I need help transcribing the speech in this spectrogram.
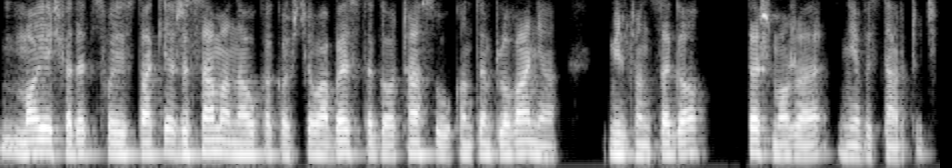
moje świadectwo jest takie, że sama nauka Kościoła bez tego czasu kontemplowania milczącego też może nie wystarczyć.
